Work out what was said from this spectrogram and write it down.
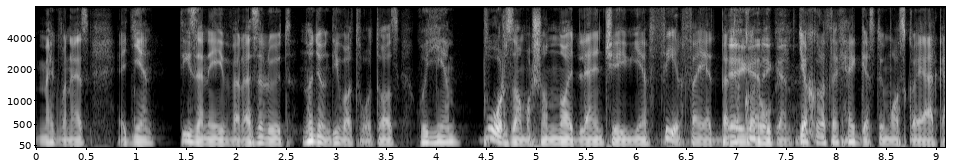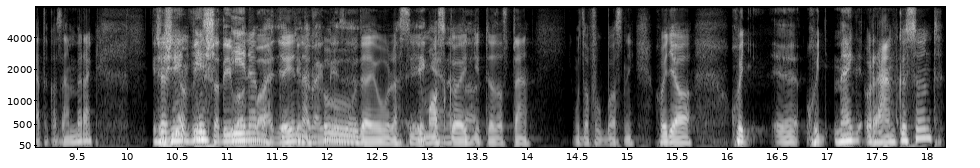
megvan ez, egy ilyen tizen évvel ezelőtt nagyon divat volt az, hogy ilyen borzalmasan nagy lencséjű, ilyen fél fejet betakaró, Igen, igen. gyakorlatilag heggesztő maszka járkáltak az emberek. És ez jön vissza divatba ebben tényleg, hú, de jó lesz, így maszka hát együtt, az aztán oda fog baszni. Hogy, a, hogy, hogy meg rám köszönt,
